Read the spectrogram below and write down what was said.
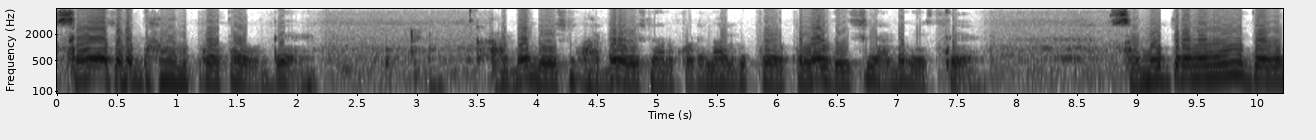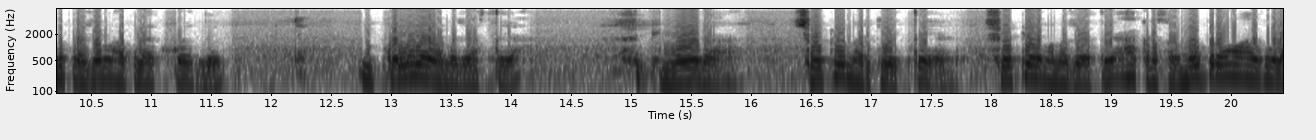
సేవ చేద్దామని పోతా ఉంటే అడ్డం వేసి అడ్డం వేసిన అనుకోండి నాలుగు పిల్లలు తీసి అడ్డం వేస్తే సముద్రమే దేవుని ప్రజలను ఆపలేకపోయింది. ఈ పిల్లలు ఏమన్నా చేస్తాయా? లేదా చెట్లు నరికేస్తే చెట్లు ఏమన్నా చేస్తాయా? అక్కడ సముద్రం ఆగుల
